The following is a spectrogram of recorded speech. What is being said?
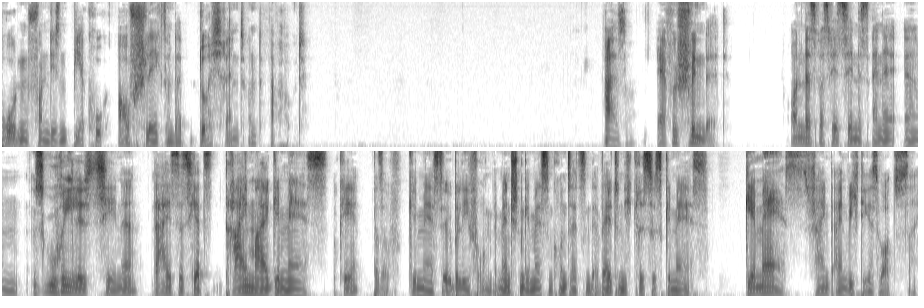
Boden von diesem Bierkrug aufschlägt und da durchrennt und abhaut. Also, er verschwindet. Und das, was wir jetzt sehen, ist eine ähm, skurrile Szene. Da heißt es jetzt dreimal gemäß, okay? Pass auf, gemäß der Überlieferung der Menschen, gemäß den Grundsätzen der Welt und nicht Christus gemäß. Gemäß scheint ein wichtiges Wort zu sein.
